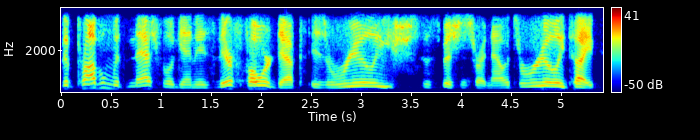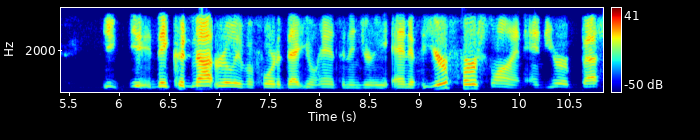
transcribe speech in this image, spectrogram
The problem with Nashville again is their forward depth is really suspicious right now. It's really tight. You, you, they could not really have afforded that Johansen injury. And if your first line and your best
